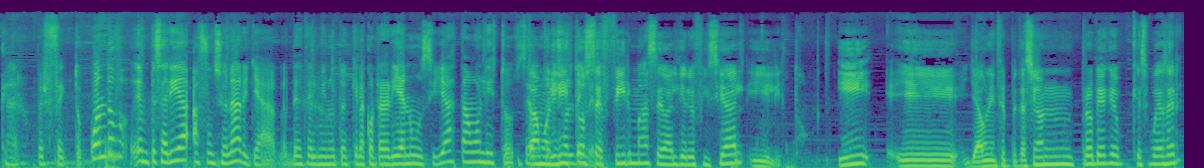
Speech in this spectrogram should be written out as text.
Claro, perfecto. ¿Cuándo empezaría a funcionar ya desde el minuto en que la Contraloría anuncie? Ya estamos listos. Estamos listos, se firma, se va al diario oficial y listo. Y eh, ya una interpretación propia que, se puede hacer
